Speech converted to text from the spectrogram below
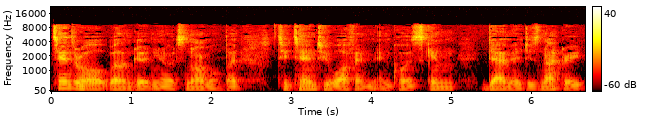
tans are all well and good, you know, it's normal, but to tan too often and cause skin damage is not great,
